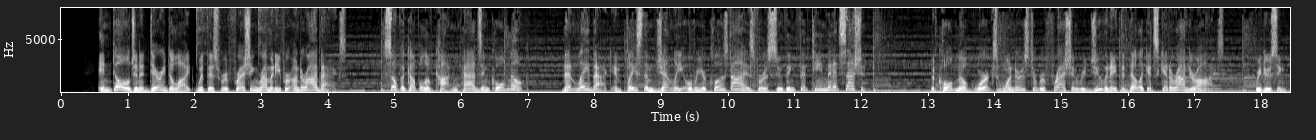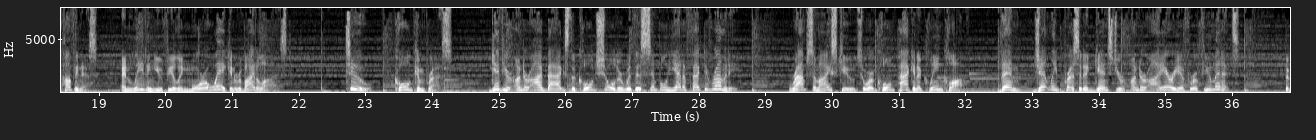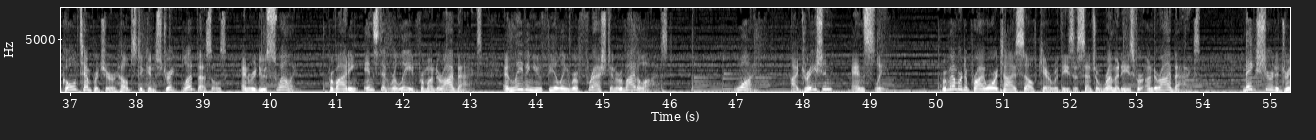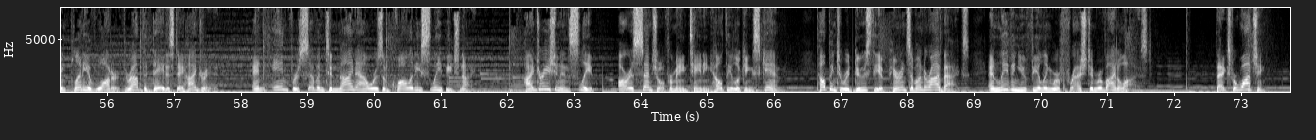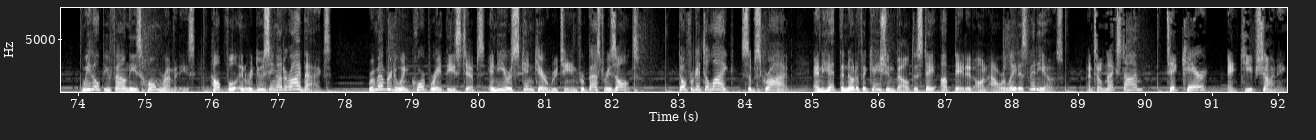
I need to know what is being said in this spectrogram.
Indulge in a dairy delight with this refreshing remedy for under-eye bags. Soak a couple of cotton pads in cold milk, then lay back and place them gently over your closed eyes for a soothing 15-minute session. The cold milk works wonders to refresh and rejuvenate the delicate skin around your eyes, reducing puffiness and leaving you feeling more awake and revitalized. 2. Cold Compress Give your under-eye bags the cold shoulder with this simple yet effective remedy. Wrap some ice cubes or a cold pack in a clean cloth, then gently press it against your under-eye area for a few minutes. The cold temperature helps to constrict blood vessels and reduce swelling, providing instant relief from under eye bags and leaving you feeling refreshed and revitalized. 1. Hydration and sleep. Remember to prioritize self-care with these essential remedies for under eye bags. Make sure to drink plenty of water throughout the day to stay hydrated, and aim for 7 to 9 hours of quality sleep each night. Hydration and sleep are essential for maintaining healthy-looking skin, helping to reduce the appearance of under eye bags and leaving you feeling refreshed and revitalized. Thanks for watching. We hope you found these home remedies helpful in reducing under eye bags. Remember to incorporate these tips into your skincare routine for best results. Don't forget to like, subscribe, and hit the notification bell to stay updated on our latest videos. Until next time, take care and keep shining.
